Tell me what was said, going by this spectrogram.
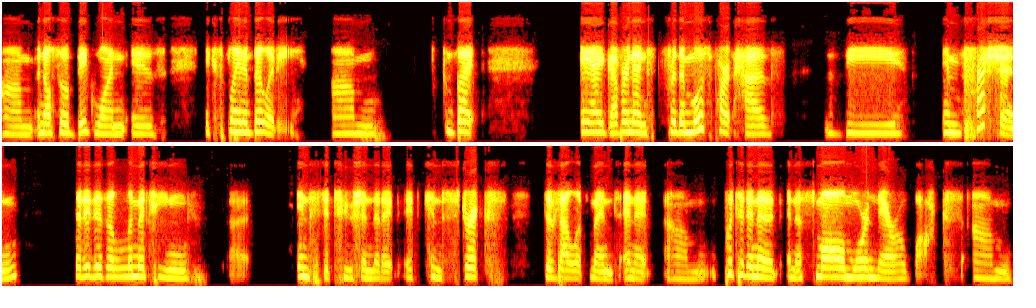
um, and also a big one is explainability. Um, but AI governance, for the most part, has the impression that it is a limiting uh, institution, that it, it constricts development and it um, puts it in a, in a small, more narrow box. Um,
